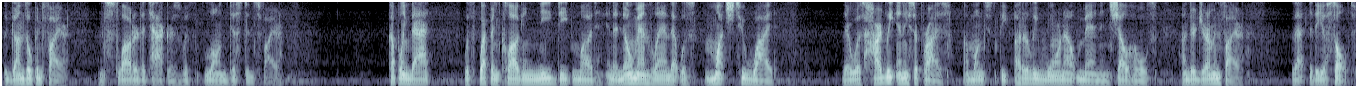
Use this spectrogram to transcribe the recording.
the guns opened fire and slaughtered attackers with long distance fire. Coupling that with weapon clogging knee deep mud in a no man's land that was much too wide. There was hardly any surprise amongst the utterly worn out men in shell holes under German fire that the assault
